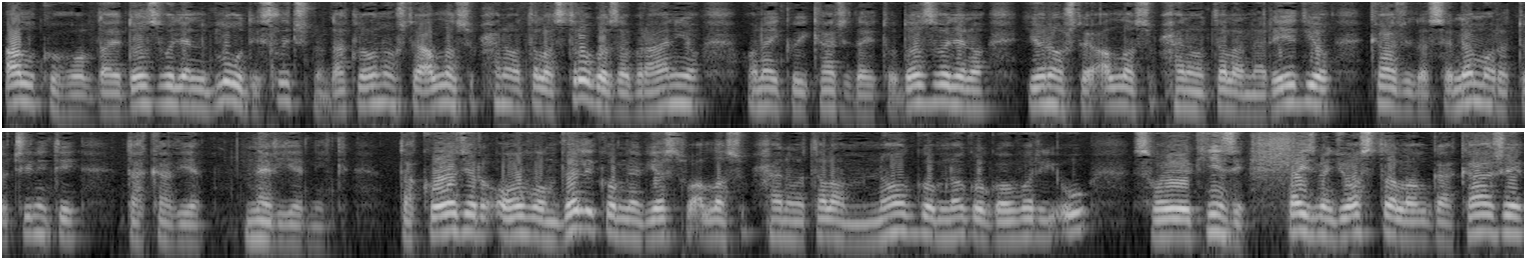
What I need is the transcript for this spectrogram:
alkohol, da je dozvoljen blud i slično. Dakle, ono što je Allah subhanahu wa ta'ala strogo zabranio, onaj koji kaže da je to dozvoljeno i ono što je Allah subhanahu wa ta'ala naredio, kaže da se ne mora to činiti, takav je nevjernik. Također o ovom velikom nevjerstvu Allah subhanahu wa ta'ala mnogo, mnogo govori u svojoj knjizi. Pa između ostaloga kaže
